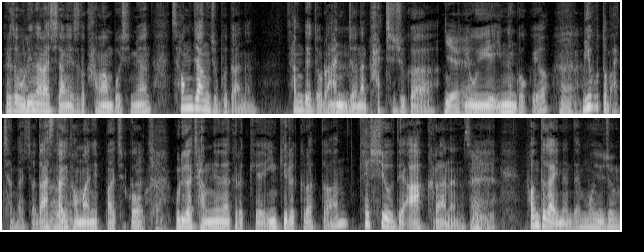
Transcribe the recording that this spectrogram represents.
그래서 우리나라 시장에서도 가만 보시면 성장주보다는 상대적으로 안전한 가치주가 예. 우위에 있는 거고요. 예. 미국도 마찬가지죠. 나스닥이 어. 더 많이 빠지고 그렇죠. 우리가 작년에 그렇게 인기를 끌었던 캐시우드의 ARK라는 소위 예. 펀드가 있는데 뭐 요즘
